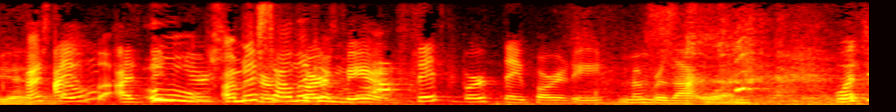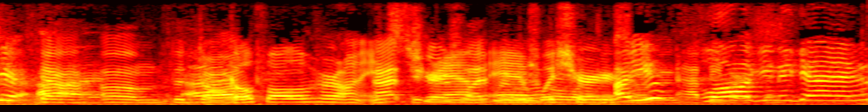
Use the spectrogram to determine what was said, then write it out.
be in. I've, I've been Ooh, here since I'm gonna her sound like a man. Fifth birthday party. Remember that one. What's your Yeah, um, the dog. Go follow her on Instagram and wish her Are you happy vlogging birthday. again?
